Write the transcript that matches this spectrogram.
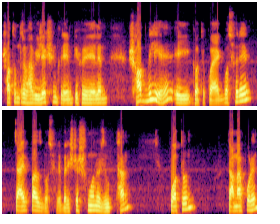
স্বতন্ত্রভাবে ইলেকশন করে এমপি হয়ে এলেন। সব মিলিয়ে এই গত কয়েক বছরে, চার পাঁচ বছরে, ব্যারিস্টার সুমনের যে উত্থান, পতন টানা পড়েন,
